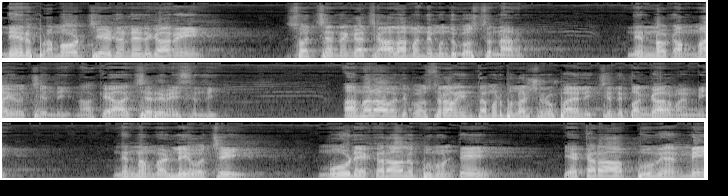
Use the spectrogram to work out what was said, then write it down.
నేను ప్రమోట్ చేయడం లేదు కానీ స్వచ్ఛందంగా చాలా మంది ముందుకు వస్తున్నారు. నిన్న ఒక అమ్మాయి వచ్చింది. నాకే ఆశ్చర్యం వేసింది. అమరావతి కోసం ఇంత మునుపు లక్ష రూపాయలు ఇచ్చింది బంగారం అమ్మి. నిన్న మళ్ళీ వచ్చి మూడు ఎకరాలు భూమి ఉంటే ఎకరా భూమి అమ్మి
